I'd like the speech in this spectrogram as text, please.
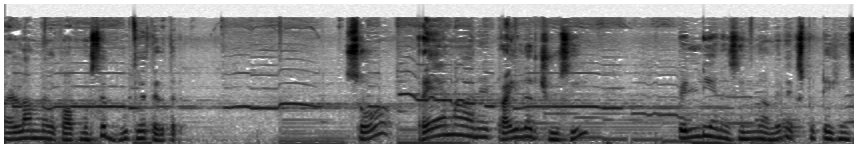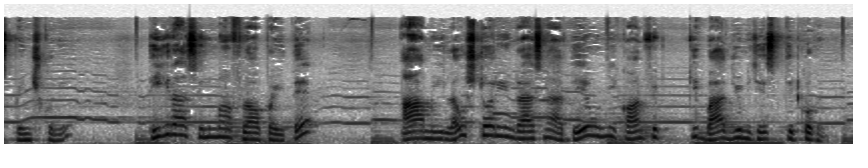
పెళ్ళాం మీద కోపం వస్తే బూతులే తిడతాడు సో ప్రేమ అనే ట్రైలర్ చూసి పెళ్ళి అనే సినిమా మీద ఎక్స్పెక్టేషన్స్ పెంచుకొని తీరా సినిమా ఫ్లాప్ అయితే ఆ మీ లవ్ స్టోరీని రాసిన ఆ దేవుణ్ణి కాన్ఫ్లిక్ట్కి బాధ్యుని చేసి తిట్టుకోకండి.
